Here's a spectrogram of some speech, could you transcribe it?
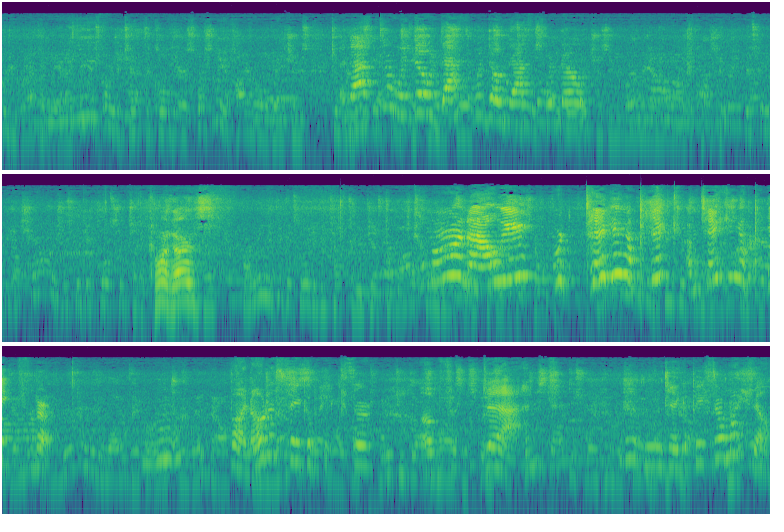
pretty rapidly, and I think it's going to tap the cold air, especially at higher elevations, to And produce that's that the burst of window, that's the window, that's the window. inches in your area not out of the question. It's going to be a challenge as we get closer to the Come on, guys. I really think it's going to be tough to adjust a lot of Come cold on, air. Allie. We're taking a picture. I'm taking a picture. Working with the water vapor mm-hmm. industry right now. Fine, I'll just take a picture of Dad. And take a picture of myself.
